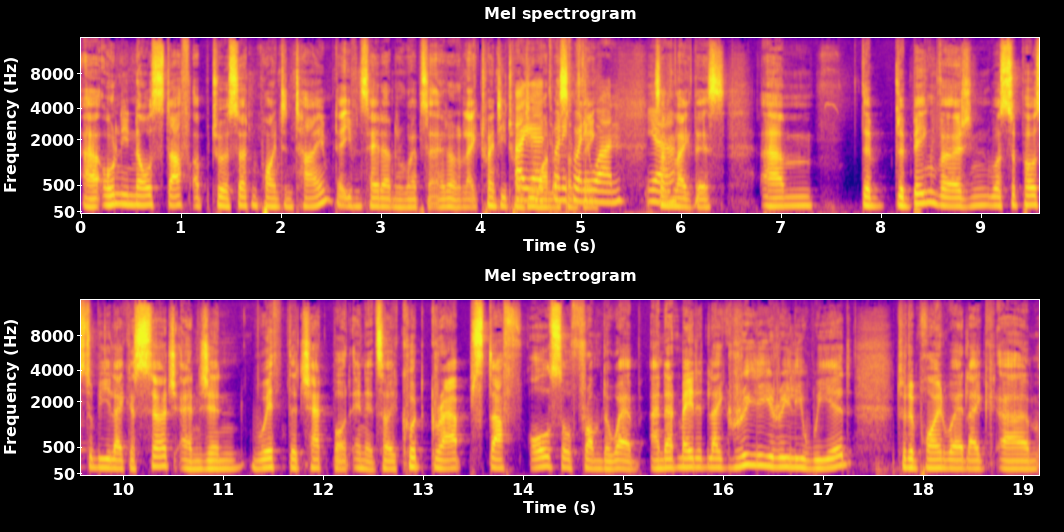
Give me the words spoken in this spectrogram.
uh, only knows stuff up to a certain point in time. They even say that on the website. I don't know, like oh 2021 yeah or something 2021 yeah something like this. Um, the the Bing version was supposed to be like a search engine with the chatbot in it, so it could grab stuff also from the web, and that made it like really really weird to the point where it like um,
